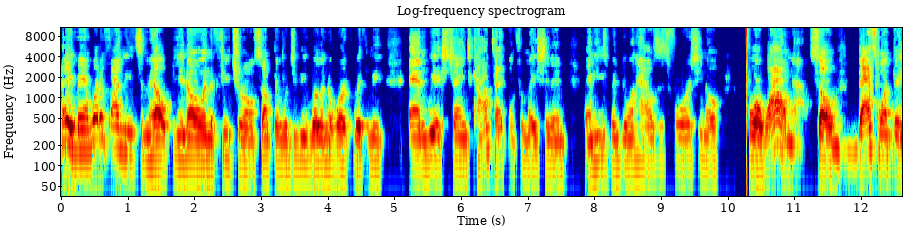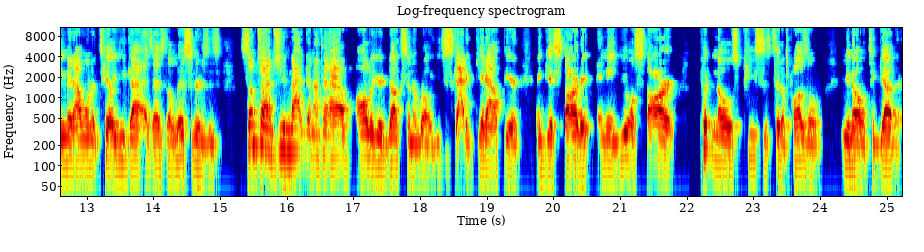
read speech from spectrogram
hey man, what if I need some help, you know, in the future on something? Would you be willing to work with me? And we exchanged contact information and and he's been doing houses for us, you know, for a while now. So Mhm. that's one thing that I want to tell you guys as the listeners is sometimes you're not gonna have all of your ducks in a row. You just gotta get out there and get started and then you'll start putting those pieces to the puzzle, you know, together.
